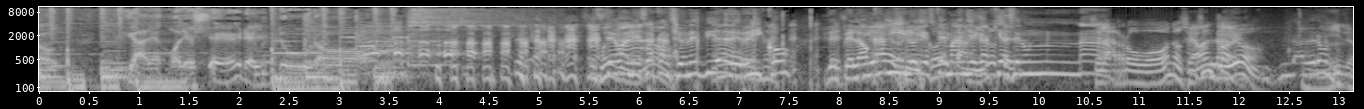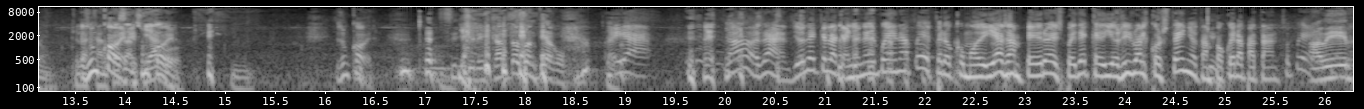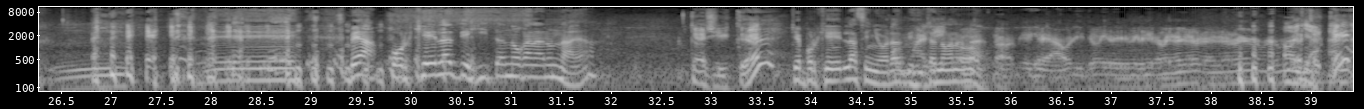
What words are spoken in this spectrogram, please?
ya dejó de ser el duro. Esteban, esa canción es Vida de Rico, del pelado Camilo, y este man llega aquí a hacer una... Se la robó, no sea bandido. ladrón. Es la un cover, es un cover. Es un cover. Sí, que le encanta a Santiago. Oiga, no, o sea, yo sé que la cañón es buena, pues, pero como diría San Pedro, después de que Dios hizo al costeño, tampoco era para tanto, pues. A ver. Eh, vea, ¿por qué las viejitas no ganaron nada? ¿Que sí qué? Que por qué las señoras viejitas no ganaron nada. Oye, ¿qué?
